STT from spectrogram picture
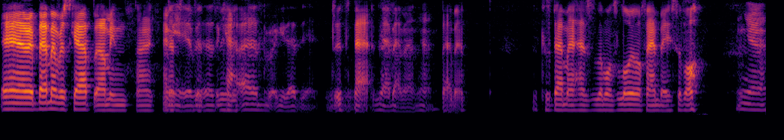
And Batman vs Cap. I mean, I that's, mean, it- it's a yeah. Uh, It's bad. Yeah, Batman. Yeah. Batman. Because Batman has the most loyal fan base of all. Yeah.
